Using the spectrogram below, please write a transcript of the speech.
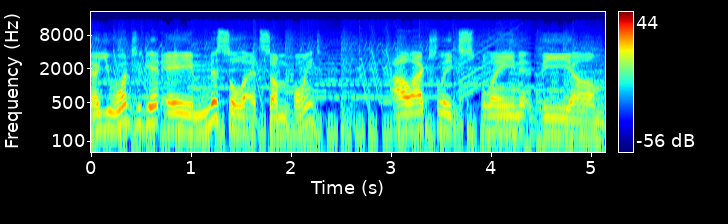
Now you want to get a missile at some point. I'll actually explain the, um,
